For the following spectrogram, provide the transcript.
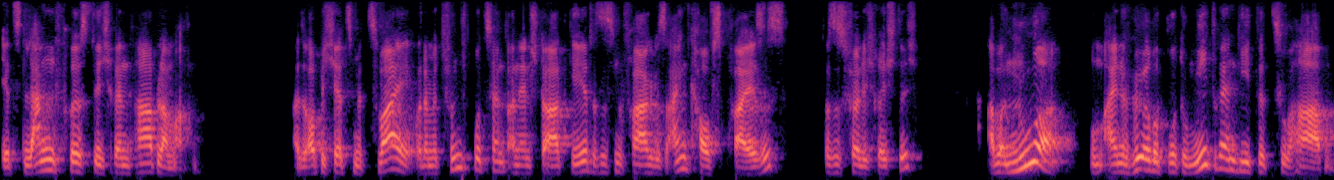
jetzt langfristig rentabler machen. Also ob ich jetzt mit zwei oder mit fünf Prozent an den Start gehe, das ist eine Frage des Einkaufspreises. Das ist völlig richtig. Aber nur um eine höhere Bruttomietrendite zu haben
